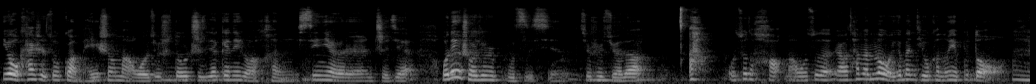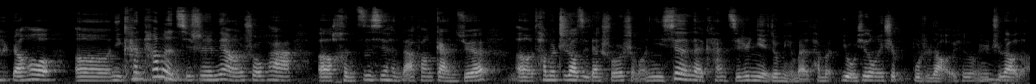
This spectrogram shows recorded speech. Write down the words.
因为我开始做管培生嘛，我就是都直接跟那种很 senior 的人直接，我那个时候就是不自信，就是觉得。啊，我做的好吗？我做的，然后他们问我一个问题，我可能也不懂。嗯、然后，呃，你看他们其实那样说话，呃，很自信、很大方，感觉，呃，他们知道自己在说什么。你现在在看，其实你也就明白，他们有些东西是不知道，有些东西是知道的。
